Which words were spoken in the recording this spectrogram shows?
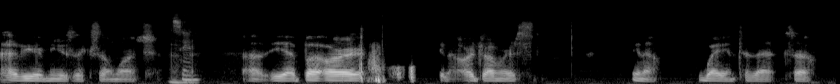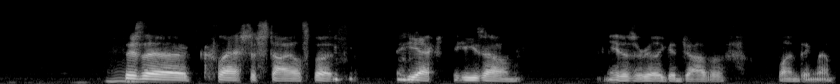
heavier music so much. Same. Uh, yeah, but our, you know, our drummers, you know, way into that. So Yeah. there's a clash of styles, but he act, he's um he does a really good job of blending them.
